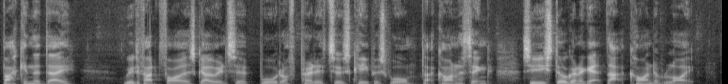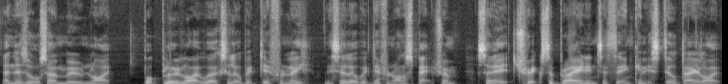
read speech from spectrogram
back in the day, we'd have had fires going to ward off predators, keep us warm, that kind of thing. So you're still going to get that kind of light. And there's also moonlight. But blue light works a little bit differently. It's a little bit different on the spectrum. So it tricks the brain into thinking it's still daylight.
